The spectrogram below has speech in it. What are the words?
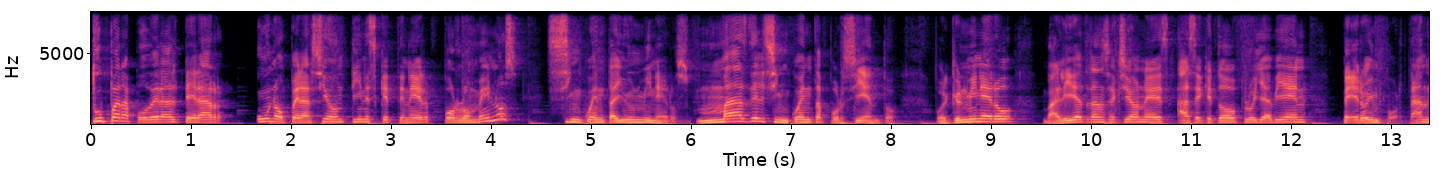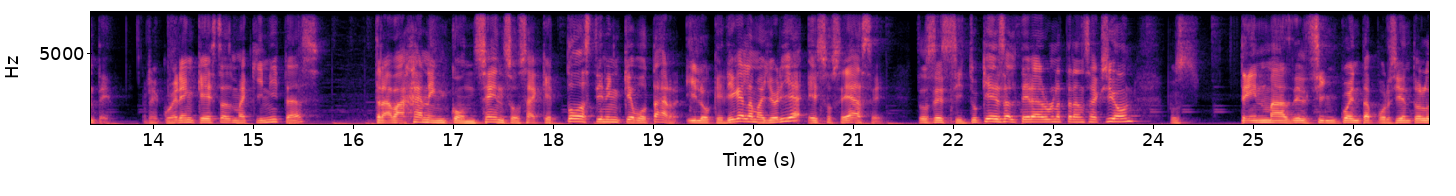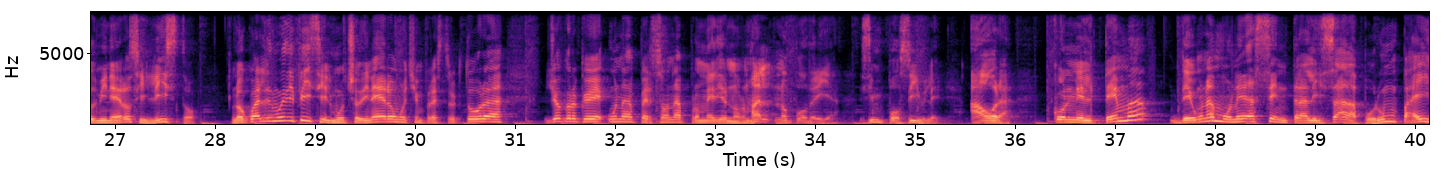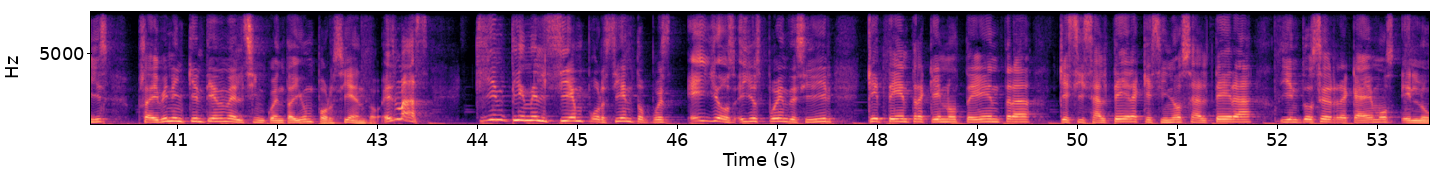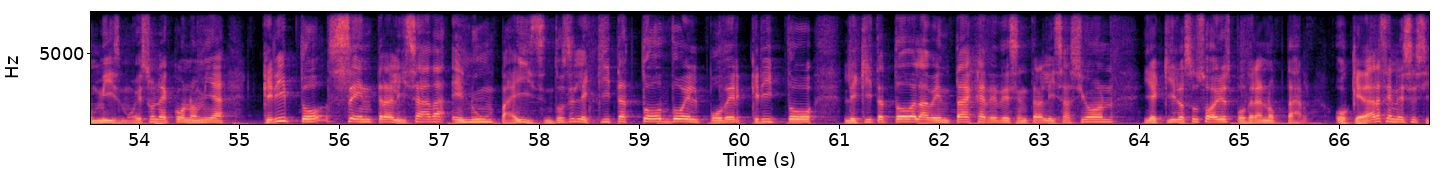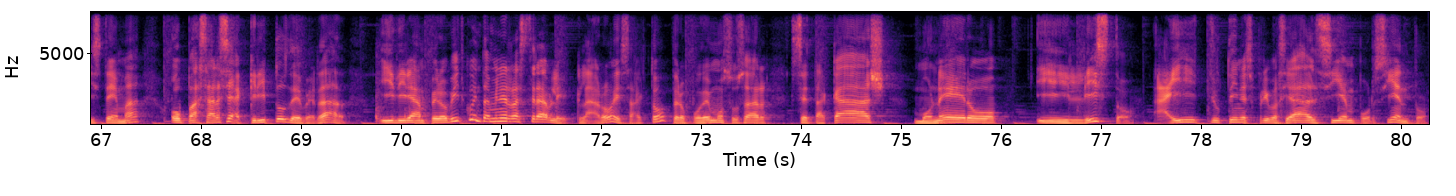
tú para poder alterar una operación tienes que tener por lo menos 51 mineros, más del 50%, porque un minero valida transacciones, hace que todo fluya bien, pero importante, recuerden que estas maquinitas trabajan en consenso, o sea que todas tienen que votar y lo que diga la mayoría, eso se hace. Entonces, si tú quieres alterar una transacción, pues ten más del 50% de los mineros y listo. Lo cual es muy difícil, mucho dinero, mucha infraestructura. Yo creo que una persona promedio normal no podría. Es imposible. Ahora, con el tema de una moneda centralizada por un país, pues ahí vienen quién tiene el 51%. Es más, ¿quién tiene el 100%? Pues ellos, ellos pueden decidir qué te entra, qué no te entra, que si se altera, que si no se altera, y entonces recaemos en lo mismo. Es una economía cripto centralizada en un país. Entonces le quita todo el poder cripto, le quita toda la ventaja de descentralización y aquí los usuarios podrán optar o quedarse en ese sistema o pasarse a criptos de verdad. Y dirán, pero Bitcoin también es rastreable. Claro, exacto, pero podemos usar Zcash, Monero y listo. Ahí tú tienes privacidad al 100%.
